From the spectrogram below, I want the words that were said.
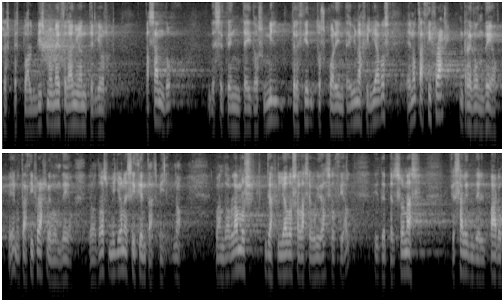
respecto al mismo mes del año anterior, pasando de 72.341 afiliados en otra cifra redondeo, ¿eh? en otra cifra redondeo, 2.600.000, no. Cuando hablamos de afiliados a la Seguridad Social y de personas que salen del paro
